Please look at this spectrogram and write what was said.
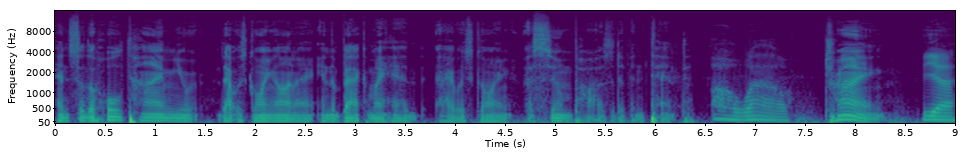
And so the whole time you were, that was going on, I in the back of my head, I was going, assume positive intent, Oh wow. trying, Yeah.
